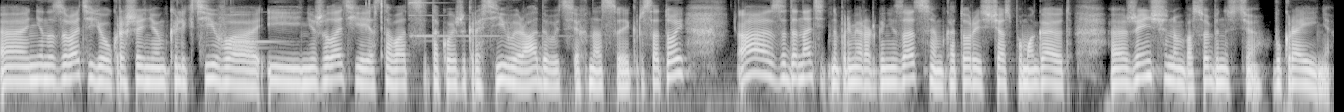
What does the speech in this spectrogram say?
не называть ее украшением коллектива и не желать ей оставаться такой же красивой, радовать всех нас своей красотой, а задонатить, например, организациям, которые сейчас помогают э, женщинам, в особенности в Украине.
